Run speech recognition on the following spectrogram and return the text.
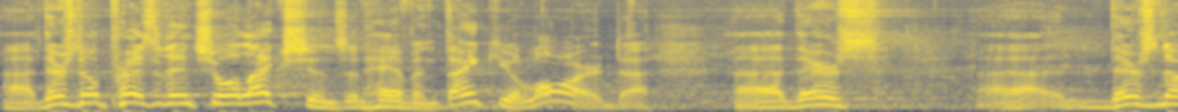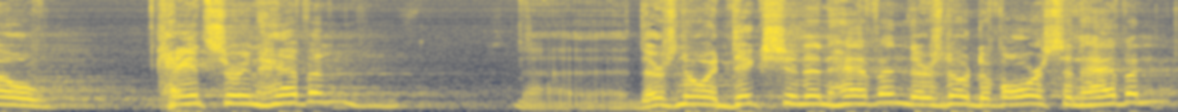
Uh, there's no presidential elections in heaven. Thank you, Lord. Uh, uh, there's, uh, there's no cancer in heaven. there's no addiction in heaven. There's no divorce in heaven.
